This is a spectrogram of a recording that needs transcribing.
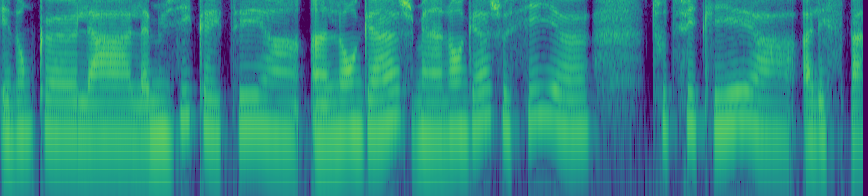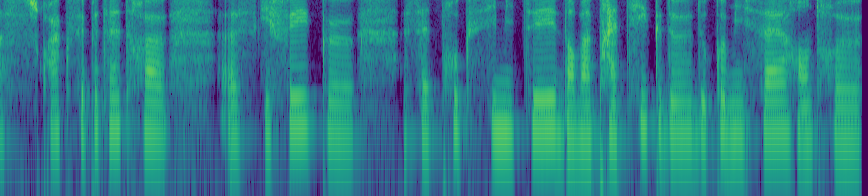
et donc la la musique a été un, un langage, mais un langage aussi tout de suite lié à, à l'espace. Je crois que c'est peut-être euh, ce qui fait que cette proximité dans ma pratique de, commissaire entre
